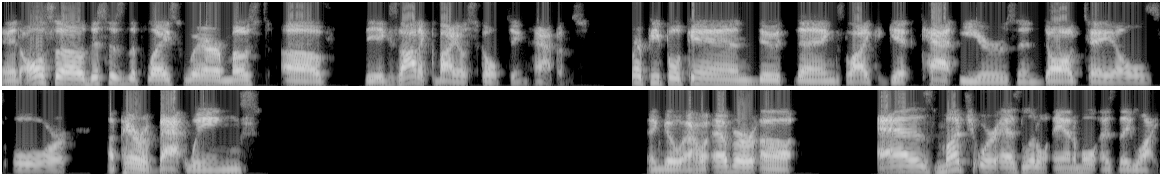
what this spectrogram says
And also, this is the place where most of the exotic biosculpting happens where people can do things like get cat ears and dog tails or a pair of bat wings and go however uh, as much or as little animal as they like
